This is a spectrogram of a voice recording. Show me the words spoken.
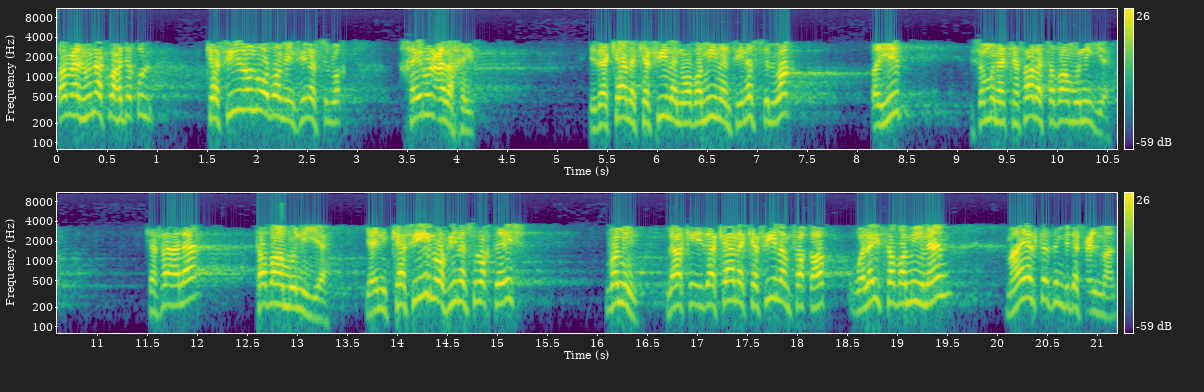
طبعا هناك واحد يقول كفيل وضمين في نفس الوقت. خير على خير. إذا كان كفيلا وضمينا في نفس الوقت طيب يسمونها كفالة تضامنية. كفالة تضامنية. يعني كفيل وفي نفس الوقت إيش؟ ضمين لكن إذا كان كفيلا فقط وليس ضمينا ما يلتزم بدفع المال.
